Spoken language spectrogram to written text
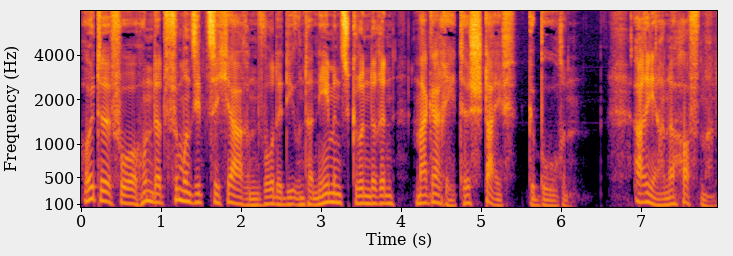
Heute vor 175 Jahren wurde die Unternehmensgründerin Margarete Steif geboren. Ariane Hoffmann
